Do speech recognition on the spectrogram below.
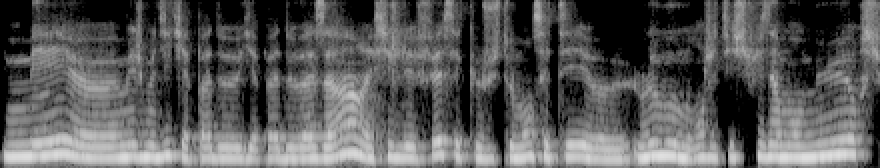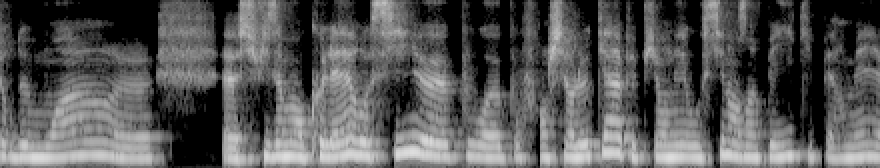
Mais, euh, mais je me dis qu'il n'y a, pas de, a pas de hasard. Et si je l'ai fait, c'est que justement, c'était euh, le moment. J'étais suffisamment mûre, sûre de moi, euh, suffisamment en colère aussi pour, pour franchir le cap. Et puis, on est aussi dans un pays qui permet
